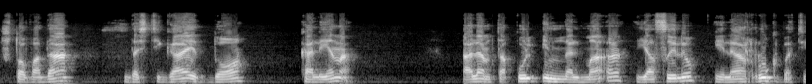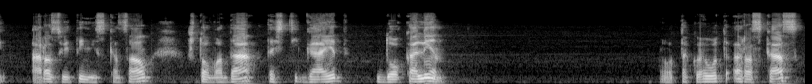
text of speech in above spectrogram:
что вода достигает до колена. Алям такуль инналь маа ясылю иля рукбати. А разве ты не сказал, что вода достигает до колен? Вот такой вот рассказ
